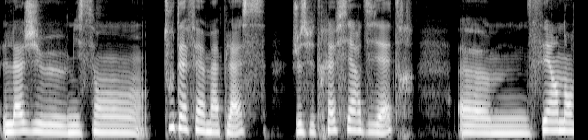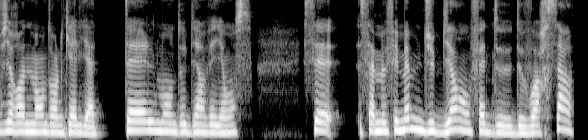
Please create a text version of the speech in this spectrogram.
Là, je m'y sens tout à fait à ma place. Je suis très fière d'y être. Euh, c'est un environnement dans lequel il y a tellement de bienveillance. C'est, ça me fait même du bien en fait de, voir ça,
